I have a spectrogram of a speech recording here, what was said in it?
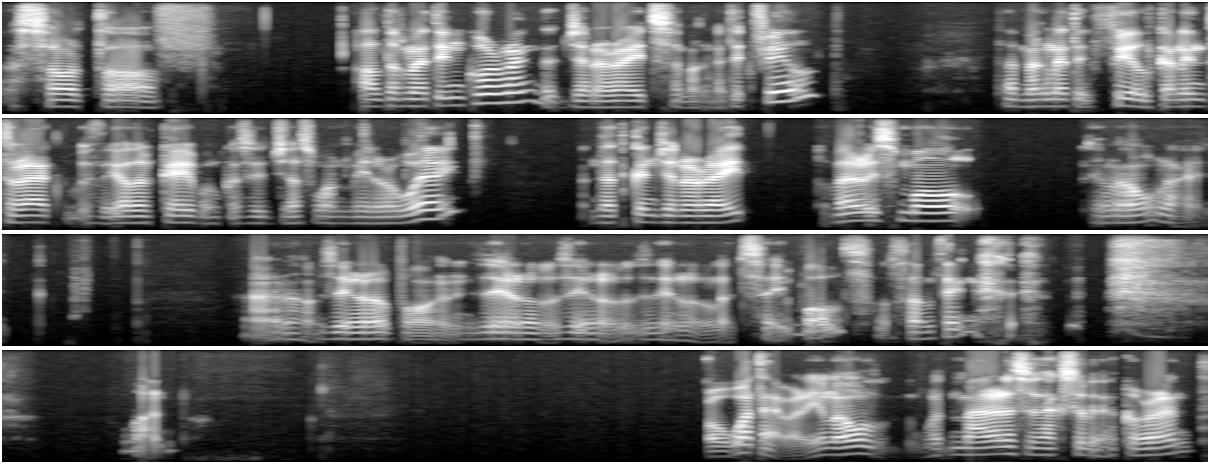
a sort of alternating current that generates a magnetic field. That magnetic field can interact with the other cable because it's just one meter away. That can generate a very small, you know, like I don't know, 0 0.000, let's say volts or something. One. Or whatever, you know, what matters is actually the current,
